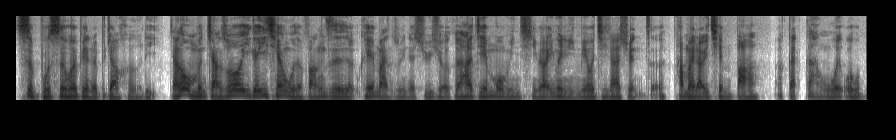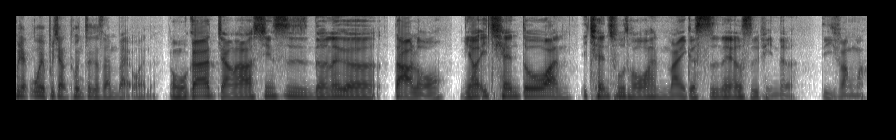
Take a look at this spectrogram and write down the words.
是不是会变得比较合理？假如我们讲说一个一千五的房子可以满足你的需求，可是它今天莫名其妙，因为你没有其他选择，他卖到一千八啊，干干我我不想我也不想吞这个三百万的。我刚刚讲了新市的那个大楼，你要一千多万，一千出头万买一个室内二十平的。地方嘛，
